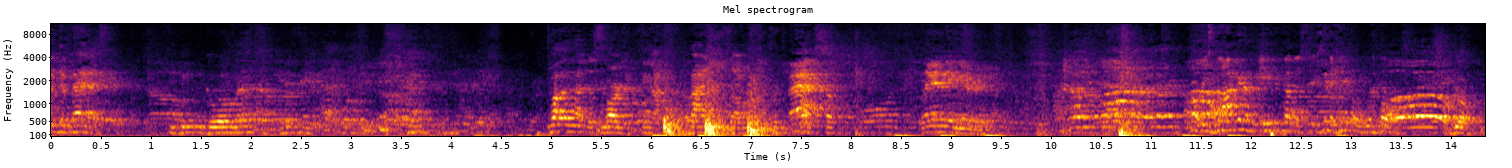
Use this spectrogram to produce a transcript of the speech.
I need the, I need the mask. You think we go on mask? Probably not the smartest thing I can buy. These already pretty Max. Landing area. Oh, he's not gonna make it down the stairs. He's gonna hit the wall. Go.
